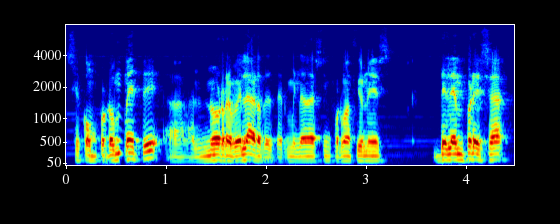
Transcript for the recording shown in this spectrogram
se compromete a no revelar determinadas informaciones de la empresa,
